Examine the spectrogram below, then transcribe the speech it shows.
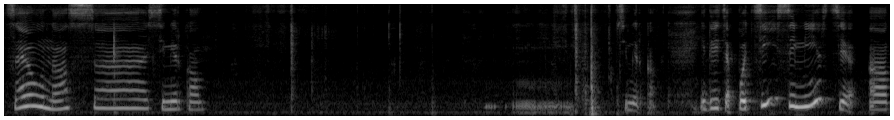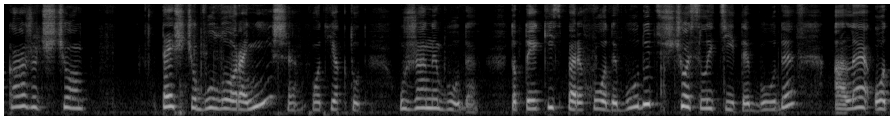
це у нас е, сімірка. Сімірка. І дивіться, по цій семірці а, кажуть, що те, що було раніше, от як тут, уже не буде. Тобто якісь переходи будуть, щось летіти буде, але от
